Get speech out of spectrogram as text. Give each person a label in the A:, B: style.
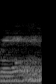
A: around.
